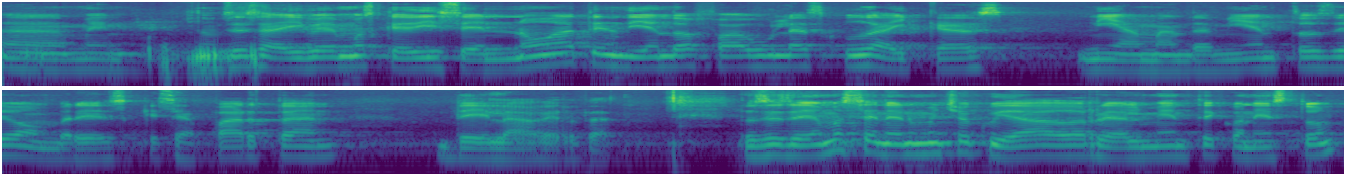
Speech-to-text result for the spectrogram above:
Amén. Entonces ahí vemos que dice, no atendiendo a fábulas judaicas ni a mandamientos de hombres que se apartan de la verdad. Entonces debemos tener mucho cuidado realmente con esto,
